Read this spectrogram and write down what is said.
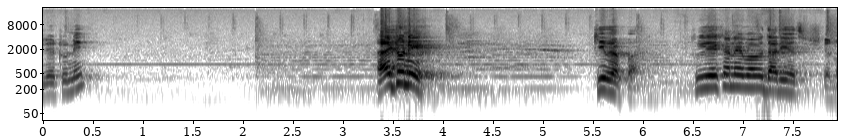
কিরে টুনি? এই টুনি! কি ব্যাপার? তুই এখানে এভাবে দাঁড়িয়ে আছিস কেন?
